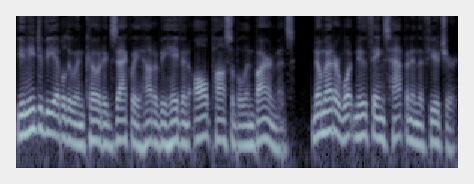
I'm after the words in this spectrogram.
You need to be able to encode exactly how to behave in all possible environments, no matter what new things happen in the future,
